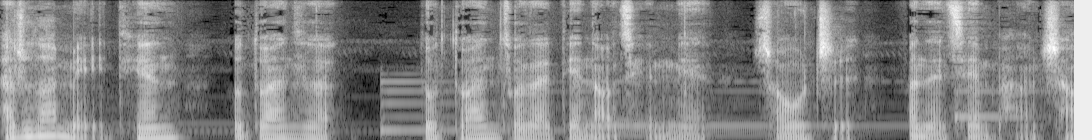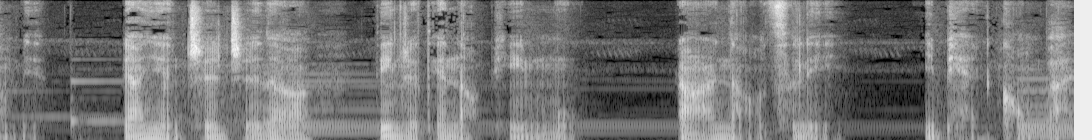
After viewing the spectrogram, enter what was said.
他说他每天都端着。都端坐在电脑前面，手指放在键盘上面，两眼直直地盯着电脑屏幕，然而脑子里一片空白。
